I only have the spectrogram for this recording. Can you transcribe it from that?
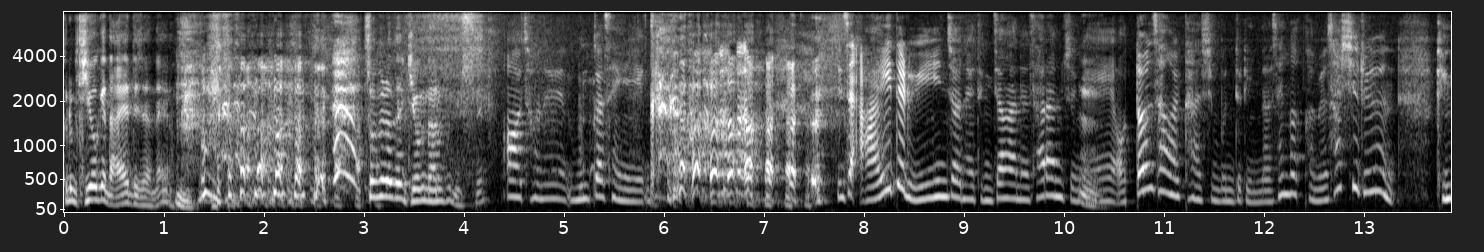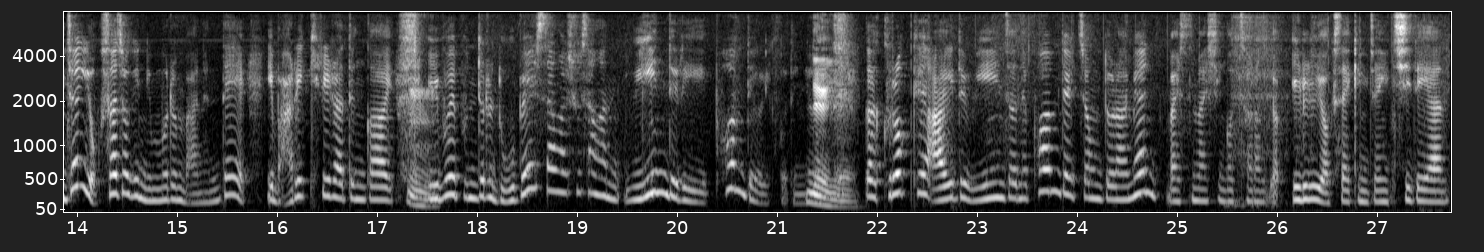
그럼 기억에 나야 되잖아요. 소변호사 기억나는 분 있어요? 어, 저는 문과생이니까. 이제 아이들 위인전에 등장하는 사람 중에 어떤 상을 타신 분들이 있나 생각하면 사실은 굉장히 역사적인 인물은 많은데 이 마리키리라든가 음. 일부의 분들은 노벨상을 수상한 위인들이 포함되어 있거든요. 네, 예. 그러니까 그렇게 아이들 위인전에 포함될 정도라면 말씀하신 것처럼 여- 인류 역사에 굉장히 지대한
